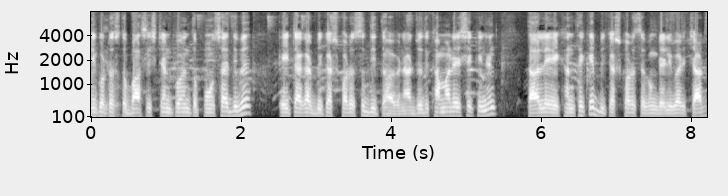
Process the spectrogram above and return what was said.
নিকটস্থ বাস স্ট্যান্ড পর্যন্ত পৌঁছায় দিবে। এই টাকার বিকাশ খরচও দিতে হবে না। আর যদি খামারে এসে কিনেন তাহলে এখান থেকে বিকাশ খরচ এবং ডেলিভারি চার্জ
